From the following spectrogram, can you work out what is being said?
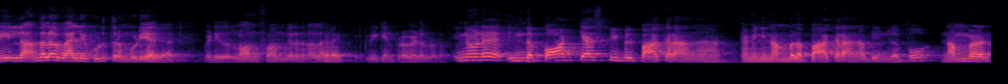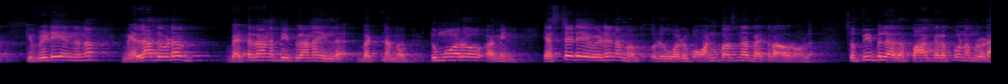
ரீல்ல அந்த அளவுக்கு வேல்யூ கொடுத்துட முடியாது. பட் இது ஒரு லாங் ஃபார்ம்ங்கிறதுனால we can provide a lot இன்னொன்று இந்த பாட்காஸ்ட் பீப்புள் பார்க்குறாங்க. ஐ மீன் நம்மளை பார்க்குறாங்க அப்படின்றப்போ நம்ம எவ்ரிடே என்னன்னா எல்லாத்த விட பெட்டரான பீப்புளானா இல்லை. பட் நம்ம டுமாரோ ஐ மீன் எஸ்டர்டே விட நம்ம ஒரு ஒரு ஒன் பர்சனாக பெட்டர் ஆகிறோம்ல. ஸோ பீப்புள் அதை பார்க்குறப்போ நம்மளோட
